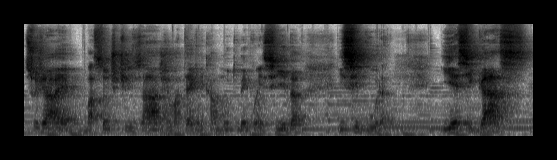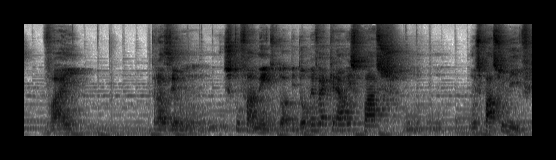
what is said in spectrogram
isso já é bastante utilizado, já é uma técnica muito bem conhecida e segura. E esse gás vai trazer um estufamento do abdômen vai criar um espaço, um, um espaço livre.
